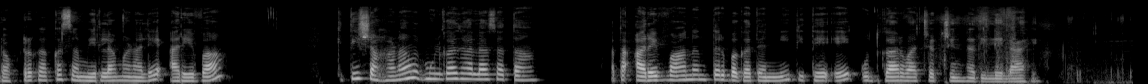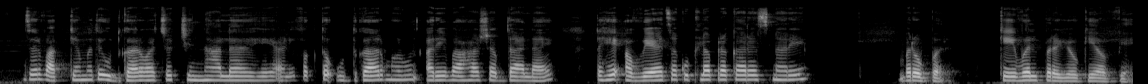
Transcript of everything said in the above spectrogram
डॉक्टर काका समीरला म्हणाले अरे वा! किती शहाणा मुलगा झालास आता. आता अरे वा नंतर बघा त्यांनी तिथे एक उद्गारवाचक चिन्ह दिलेलं आहे. जर वाक्यामध्ये उद्गारवाचक चिन्ह आलं आहे आणि फक्त उद्गार म्हणून अरे वा हा शब्द आला आहे तर हे अव्ययाचा कुठला प्रकार असणार आहे? बरोबर केवल प्रयोगी अव्यय.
